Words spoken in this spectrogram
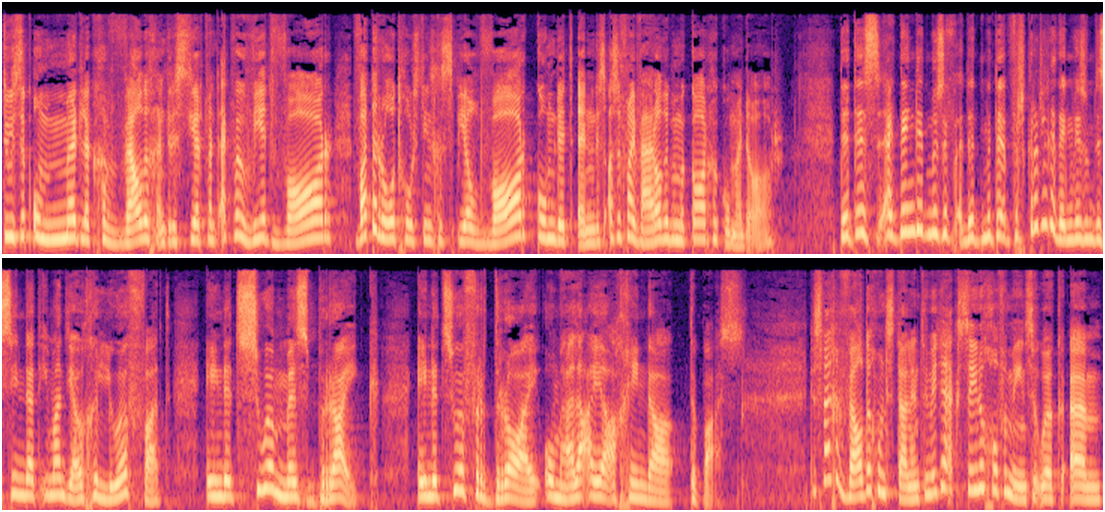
Toe is ek onmiddellik geweldig geïnteresseerd want ek wou weet waar watter rol godsdiens gespeel, waar kom dit in? Dis asof my wêrelde bymekaar gekom het daar. Dit is ek dink dit moes 'n- dit moet 'n verskriklike ding wees om te sien dat iemand jou geloof vat en dit so misbruik en dit so verdraai om hulle eie agenda te pas. Dis my geweldig ontstellend en weet jy ek sê nogal vir mense ook ehm um,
